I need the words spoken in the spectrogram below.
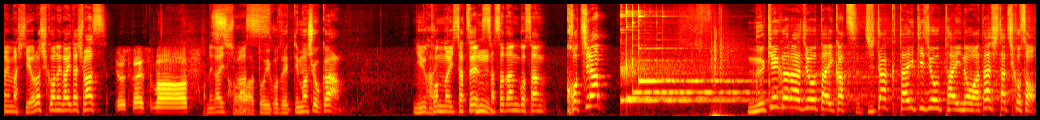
めましてよろしくお願いいたしますよろしくお願いします。お願いしまさあすということで言ってみましょうか。入魂の一冊、うん笹団子さんこちら抜け殻状態かつ自宅待機状態の私たちこそ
